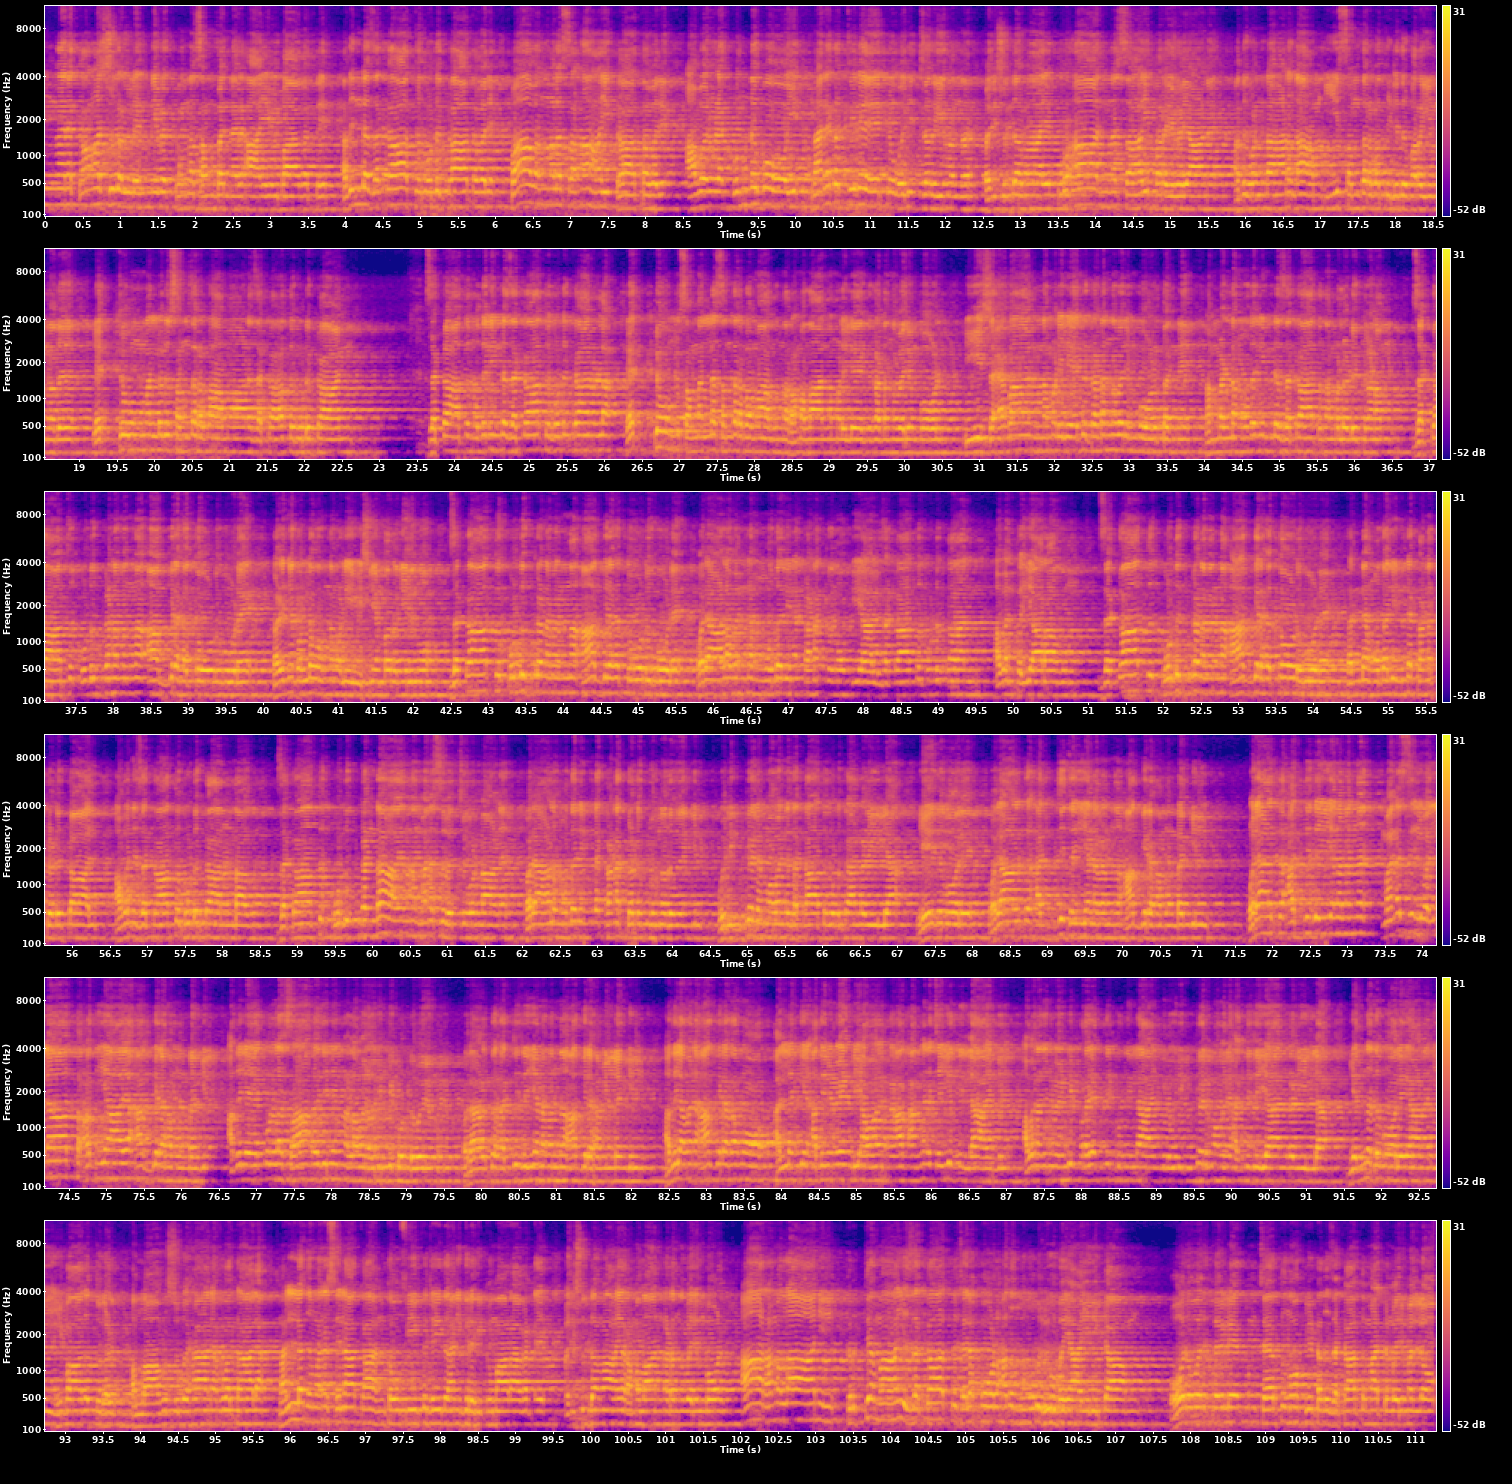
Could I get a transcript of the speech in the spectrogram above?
ഇങ്ങനെ കാശുകൾ എണ്ണി വെക്കുന്ന സമ്പന്നരായ വിഭാഗത്തെ. അതിന്റെ സക്കാത്ത് കൊടുക്കാത്തവര് പാവങ്ങളെ സഹായിക്കാത്തവര് അവരുടെ കൊണ്ടുപോയി നരകത്തിലേക്ക് വലിച്ചെറിയുമെന്ന് പരിശുദ്ധമായ ഖുർആൻ നസായി പറയുകയാണ്. അതുകൊണ്ടാണ് നാം ഈ സന്ദർഭത്തിൽ ഇത് പറയുന്നത്. ഏറ്റവും നല്ലൊരു സന്ദർഭമാണ് സക്കാത്ത് കൊടുക്കാൻ. സക്കാത്ത് മുതലിന്റെ സക്കാത്ത് കൊടുക്കാനുള്ള ഏറ്റവും നല്ല സന്ദർഭമാകുന്ന റമദാൻ നമ്മളിലേക്ക് കടന്നു വരുമ്പോൾ ഈ ഷഹബാൻ നമ്മളിലേക്ക് കടന്നു വരുമ്പോൾ തന്നെ നമ്മളുടെ മുതലിന്റെ സക്കാത്ത് നമ്മൾ എടുക്കണം. സക്കാത്ത് കൊടുക്കണമെന്ന ആഗ്രഹത്തോടുകൂടെ കഴിഞ്ഞ കൊല്ലവും നമ്മൾ ഈ വിഷയം പറഞ്ഞിരുന്നു. സക്കാത്ത് കൊടുക്കണമെന്ന ആഗ്രഹത്തോടുകൂടെ ഒരാൾ അവന്റെ മുതലിനെ കണക്ക് നോക്കിയാൽ സക്കാത്ത് കൊടുക്കാൻ അവൻ തയ്യാറാകും. സക്കാത്ത് കൊടുക്കണമെന്ന ആഗ്രഹത്തോടുകൂടെ തന്റെ മുതലിന്റെ കണക്കെടുത്താൽ അവന് സക്കാത്ത് കൊടുക്കാനുണ്ടാകും. സക്കാത്ത് കൊടുക്കണ്ട എന്ന മനസ്സ് വെച്ചുകൊണ്ടാണ് ഒരാൾ മുതലിന്റെ കണക്കെടുക്കുന്നത് എങ്കിൽ ഒരിക്കലും അവന് സക്കാത്ത് കൊടുക്കാൻ കഴിയില്ല. ഏതുപോലെ ഒരാൾക്ക് ഹജ്ജ് ചെയ്യണമെന്ന് ആഗ്രഹമുണ്ടെങ്കിൽ ഒരാൾക്ക് ഹജ്ജ് ചെയ്യണമെന്ന് മനസ്സിൽ വല്ലാത്ത അതിയായ ആഗ്രഹമുണ്ടെങ്കിൽ അതിലേക്കുള്ള സാഹചര്യങ്ങൾ അവൻ ഒരുക്കി കൊണ്ടുവരും. ഒരാൾക്ക് ഹജ്ജ് ചെയ്യണമെന്ന് ആഗ്രഹമില്ലെങ്കിൽ അതിൽ അവൻ ആഗ്രഹമോ അല്ലെങ്കിൽ അതിനുവേണ്ടി അവൻ അങ്ങനെ ചെയ്യുന്നില്ല എങ്കിൽ അവൻ അതിനുവേണ്ടി പ്രയത്നിക്കുന്നില്ല എങ്കിൽ ഒരിക്കലും അവന് ഹജ്ജ് ചെയ്യാൻ കഴിയില്ല. എന്നതുപോലെയാണ് ഈ ഇബാദത്തുകൾ. അള്ളാഹു തആല നല്ലത് മനസ്സിലാക്കാൻ തൗഫീഖ് ചെയ്ത് അനുഗ്രഹിക്കുമാറാകട്ടെ. പരിശുദ്ധമായ റമദാൻ കടന്നു വരുമ്പോൾ ആ റമദാനിൽ കൃത്യമായി സക്കാത്ത് ചിലപ്പോൾ അത് നൂറ് শাইরিকাম ഓരോരുത്തരിലേക്കും ചേർത്ത് നോക്കിയിട്ട് അത് ജക്കാത്ത് മാറ്റം വരുമല്ലോ.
